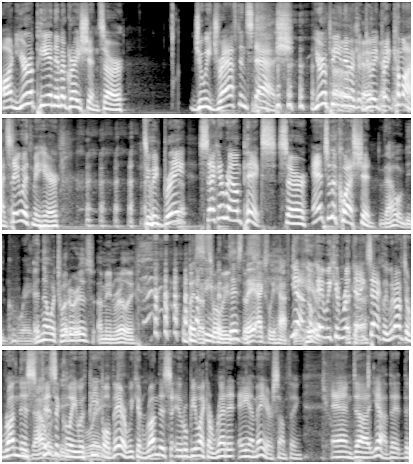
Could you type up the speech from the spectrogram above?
on European immigration, sir?" Do we draft and stash European immigrant? Do we bring? Come on, stay with me here. Do we bring second round picks, sir? Answer the question. That would be great. Isn't that what Twitter is? I mean, really. But see, what but we- this they actually have to. Yeah, hear okay, it. we can run Okay. exactly. We don't have to run this That physically with people there. We can run this. It'll be like a Reddit AMA or something. And uh, yeah, the the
